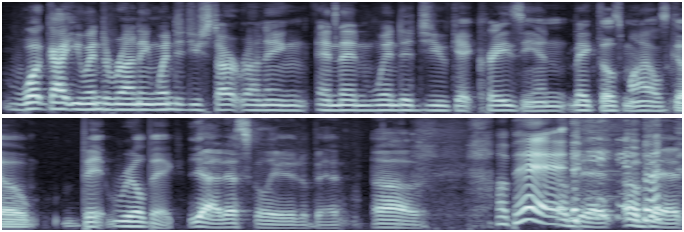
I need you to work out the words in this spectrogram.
what got you into running? When did you start running? And then when did you get crazy and make those miles go bit real big? Yeah, it escalated a bit. Uh, A bit. a bit, a bit.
